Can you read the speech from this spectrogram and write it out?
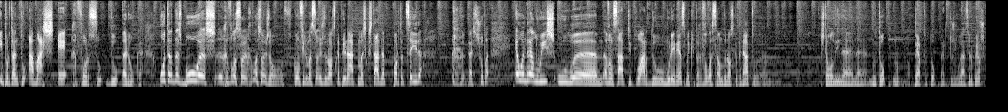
e portanto, Amash é reforço do Arouca. Outra das boas revelações, revelações ou confirmações do nosso campeonato, mas que está na porta de saída, peço desculpa, é o André Luiz, o uh, avançado titular do Moreirense, uma equipa revelação do nosso campeonato. Uh, estão ali na, na, no topo, no, perto do topo, perto dos lugares europeus.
